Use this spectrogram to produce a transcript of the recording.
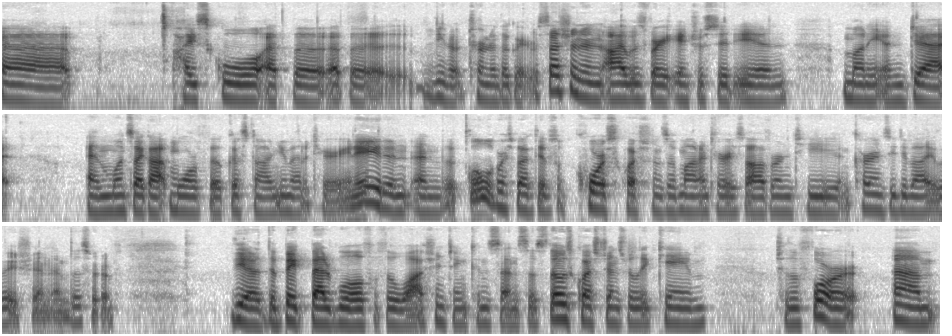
uh, high school at the at the you know turn of the Great Recession, and I was very interested in money and debt and once I got more focused on humanitarian aid and, and the global perspectives, of course, questions of monetary sovereignty and currency devaluation and the sort of you know, the big bad wolf of the Washington consensus, those questions really came to the fore. Um,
